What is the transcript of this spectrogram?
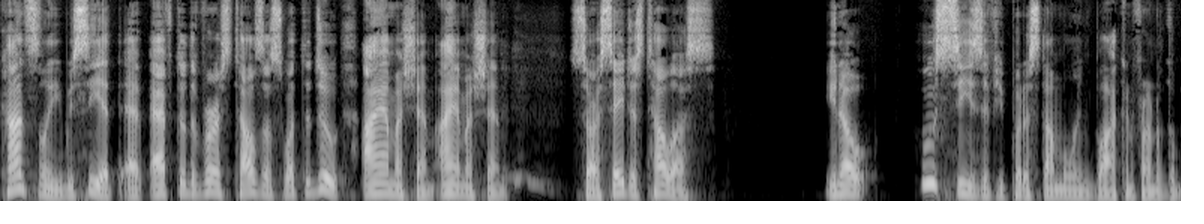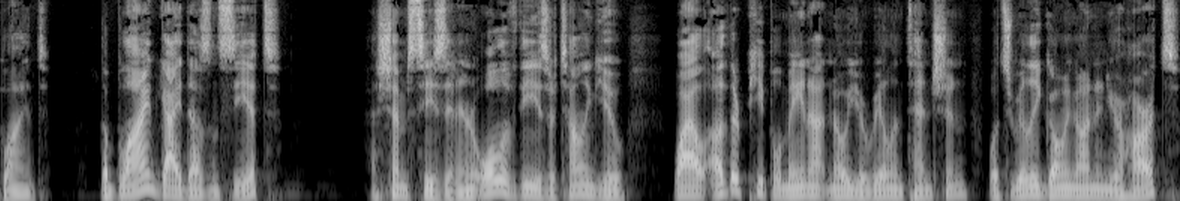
Constantly, we see it after the verse tells us what to do. I am Hashem. I am Hashem. So our sages tell us, you know, who sees if you put a stumbling block in front of the blind? The blind guy doesn't see it. Hashem sees it. And all of these are telling you while other people may not know your real intention, what's really going on in your heart,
